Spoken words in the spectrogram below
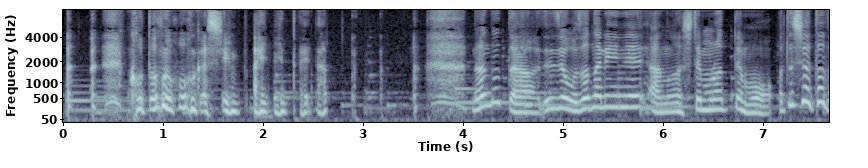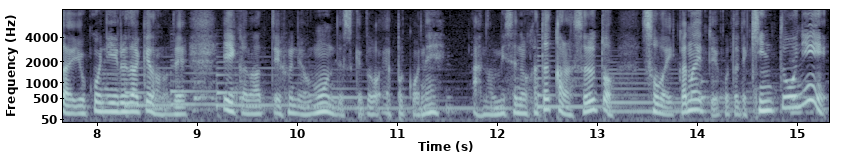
ことの方が心配みたいな。なんだったら全然おざなりにねあのしてもらっても私はただ横にいるだけなのでいいかなっていうふうに思うんですけどやっぱこうねあの店の方からするとそうはいかないということで均等に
